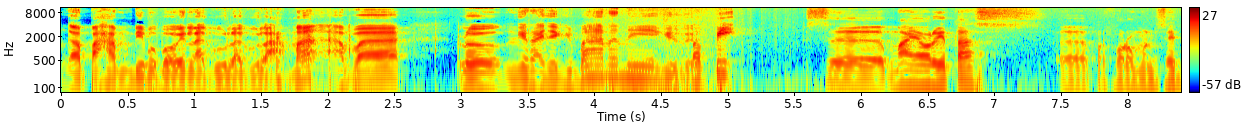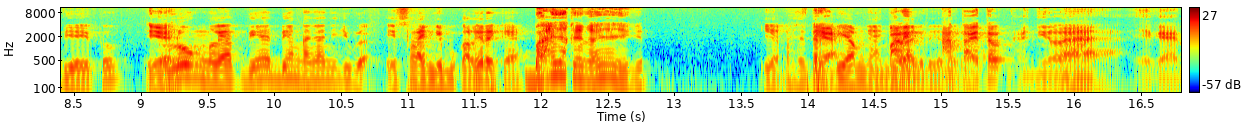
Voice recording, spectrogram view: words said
nggak paham dia mau bawain lagu-lagu lama apa lo ngiranya gimana nih gitu. Tapi semayoritas eh, performance dia itu Iya. Lu ngelihat dia dia nggak nyanyi juga Eh, Selain dia buka lirik ya Banyak yang nggak nyanyi gitu. Iya pasti terdiam nyanyi paling lah gitu, gitu Untitled nyanyi lah, ya kan.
